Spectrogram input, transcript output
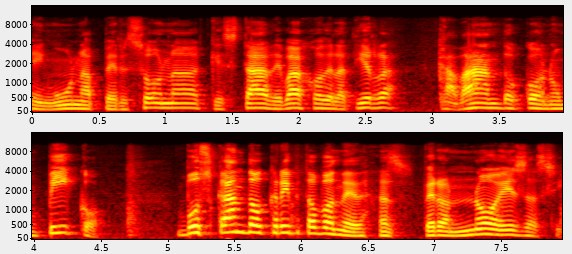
en una persona que está debajo de la tierra cavando con un pico, buscando criptomonedas, pero no es así.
